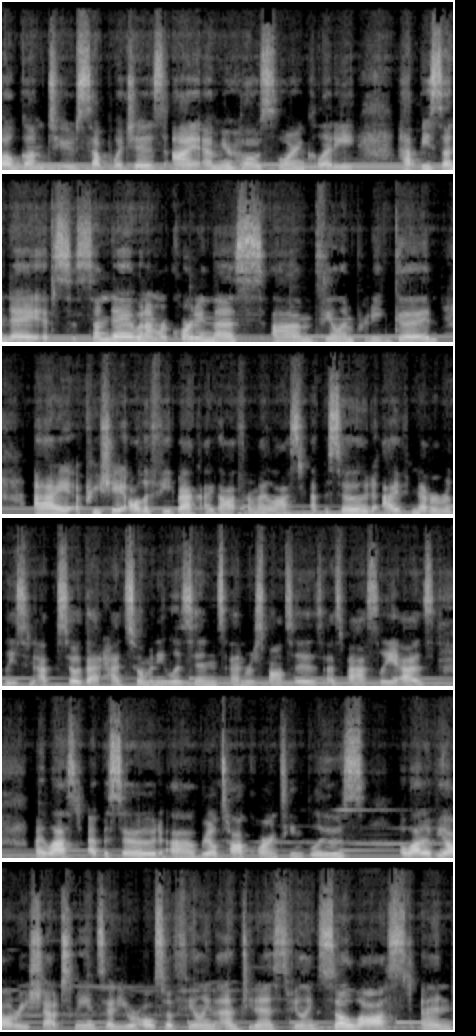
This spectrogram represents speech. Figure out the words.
Welcome to Sup Witches. I am your host, Lauren Colletti. Happy Sunday. It's a Sunday when I'm recording this. I'm feeling pretty good. I appreciate all the feedback I got from my last episode. I've never released an episode that had so many listens and responses as fastly as my last episode, uh, Real Talk Quarantine Blues. A lot of y'all reached out to me and said you were also feeling the emptiness, feeling so lost, and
